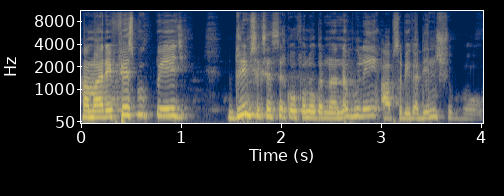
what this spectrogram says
हमारे फेसबुक पेज ड्रीम सक्सेसर को फॉलो करना न भूलें। आप सभी का दिन शुभ हो।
